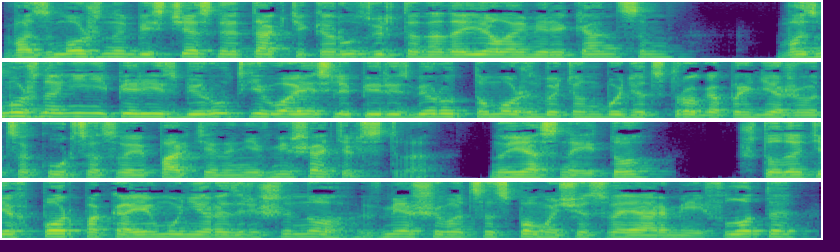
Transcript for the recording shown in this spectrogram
Возможно, бесчестная тактика Рузвельта надоела американцам. Возможно, они не переизберут его, а если переизберут, то, может быть, он будет строго придерживаться курса своей партии на невмешательство. Но ясно и то, что до тех пор, пока ему не разрешено вмешиваться с помощью своей армии и флота,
